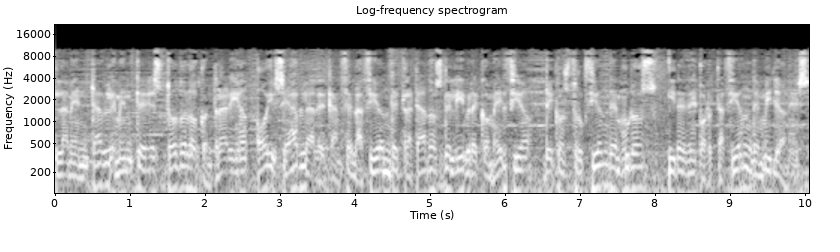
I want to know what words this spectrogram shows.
Lamentablemente es todo lo contrario, hoy se habla de cancelación de tratados de libre comercio, de construcción de muros, y de deportación de millones.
